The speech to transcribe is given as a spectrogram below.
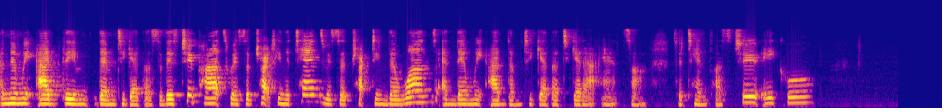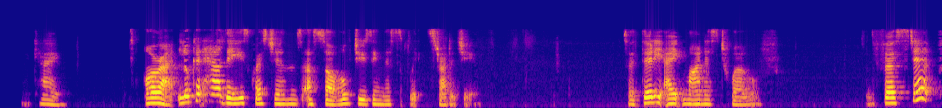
and then we add them, them together. So there's two parts. We're subtracting the tens, we're subtracting the ones, and then we add them together to get our answer. So 10 plus 2 equal. Okay. All right, look at how these questions are solved using the split strategy. So 38 minus 12. So the first step,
